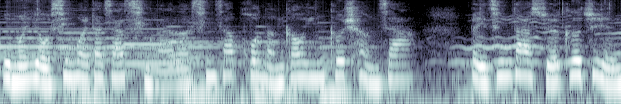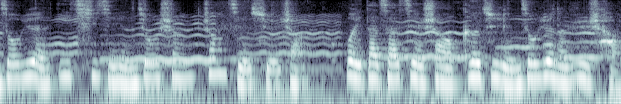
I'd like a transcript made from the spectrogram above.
我们有幸为大家请来了新加坡男高音歌唱家、北京大学歌剧研究院一七级研究生张杰学长，为大家介绍歌剧研究院的日常，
